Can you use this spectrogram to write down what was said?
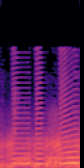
bye, bye.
